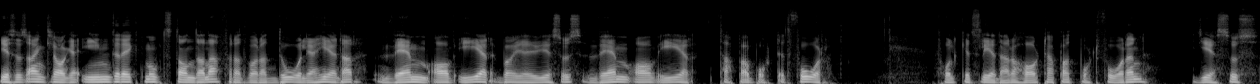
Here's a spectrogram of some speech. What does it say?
Jesus anklagar indirekt motståndarna för att vara dåliga herdar. Vem av er, börjar ju Jesus, vem av er tappar bort ett får? Folkets ledare har tappat bort fåren. Jesus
